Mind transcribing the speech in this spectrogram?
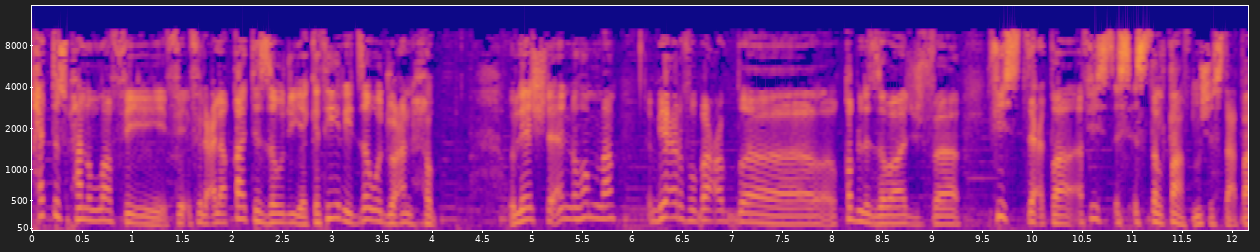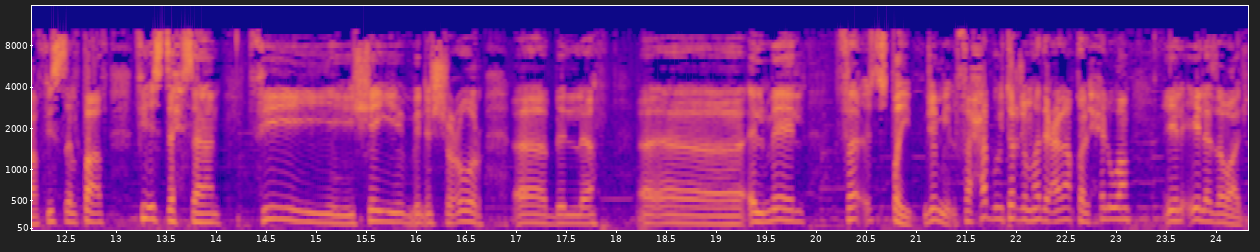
حتى سبحان الله في في, في العلاقات الزوجية كثير يتزوجوا عن حب. وليش؟ لأنه هم بيعرفوا بعض آه، قبل الزواج ففي استعطاء في استلطاف مش استعطاف في استلطاف في استحسان في شيء من الشعور آه، بال آه، الميل. طيب جميل. فحبوا يترجموا هذه العلاقة الحلوة إلى زواج.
